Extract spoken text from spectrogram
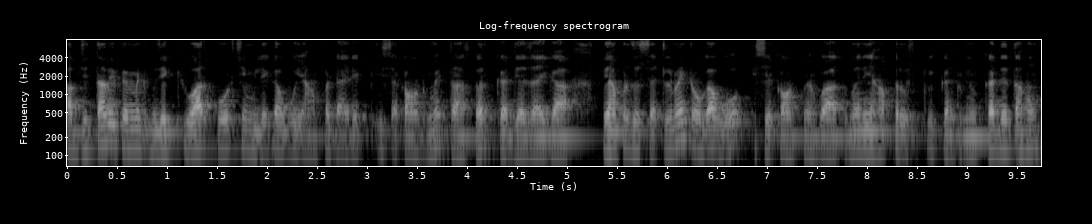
अब जितना भी पेमेंट मुझे क्यू आर कोड से मिलेगा, वो यहाँ पर डायरेक्ट इस अकाउंट में ट्रांसफ़र कर दिया जाएगा। तो यहाँ पर जो सेटलमेंट होगा, वो इसी अकाउंट में होगा। तो मैंने यहाँ पर उसको कंटिन्यू कर देता हूँ।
